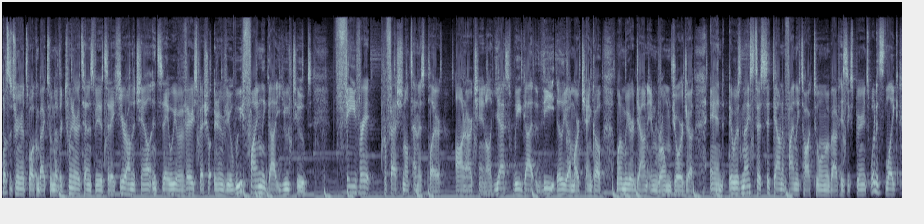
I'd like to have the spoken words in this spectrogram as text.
What's up, Tweeners? Welcome back to another Tweener Tennis video today here on the channel. And today we have a very special interview. We finally got YouTube's favorite professional tennis player on our channel. Yes, we got the Illya Marchenko when we were down in Rome, Georgia. And it was nice to sit down and finally talk to him about his experience, what it's like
